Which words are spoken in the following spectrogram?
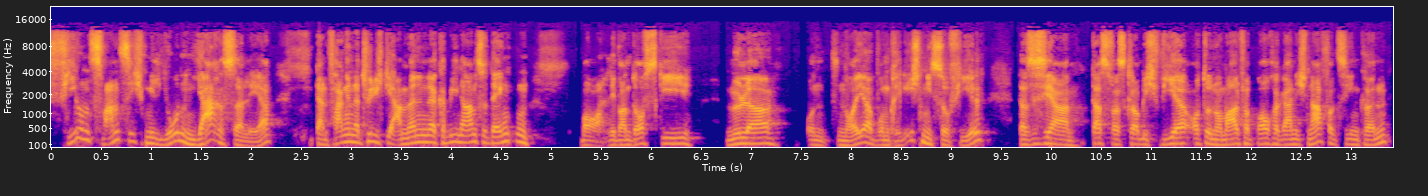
24 Millionen Jahressalär. Dann fangen natürlich die anderen in der Kabine an zu denken, boah, Lewandowski, Müller, und Neuer, warum kriege ich nicht so viel? Das ist ja das, was, glaube ich, wir Otto Normalverbraucher gar nicht nachvollziehen können,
